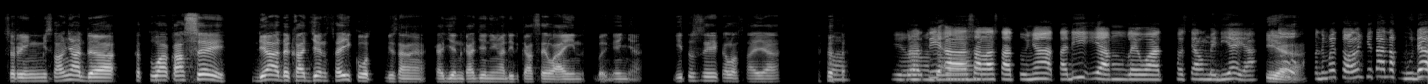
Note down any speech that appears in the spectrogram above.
sering misalnya ada ketua kase dia ada kajian saya ikut biasanya kajian-kajian yang ada di kase lain sebagainya itu sih kalau saya. Gila, berarti banget. salah satunya tadi yang lewat sosial media ya? Itu Iya. penting banget soalnya kita anak muda.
